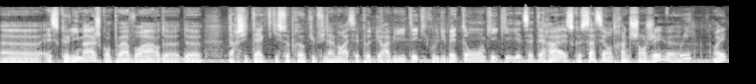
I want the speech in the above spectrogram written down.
est-ce que l'image qu'on peut avoir de d'architecte qui se préoccupe finalement assez peu de durabilité, qui coule du béton, qui, qui etc. Est-ce que ça c'est en train de changer euh, Oui. Oui.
